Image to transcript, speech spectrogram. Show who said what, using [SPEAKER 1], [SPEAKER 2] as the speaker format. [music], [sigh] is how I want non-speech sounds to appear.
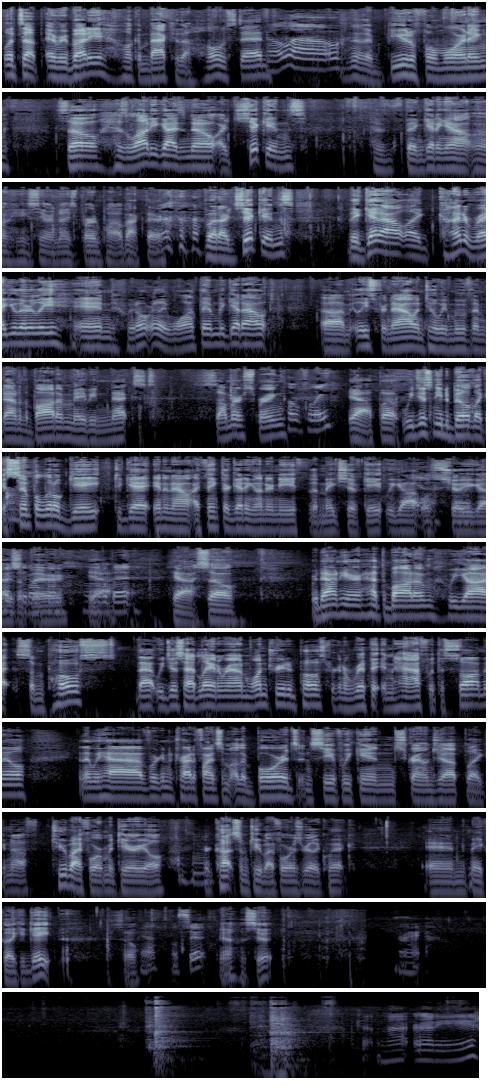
[SPEAKER 1] What's up, everybody? Welcome back to the homestead.
[SPEAKER 2] Hello.
[SPEAKER 1] Another beautiful morning. So, as a lot of you guys know, our chickens have been getting out. Oh, you see our nice burn pile back there. [laughs] but our chickens, they get out like kind of regularly, and we don't really want them to get out, um, at least for now, until we move them down to the bottom, maybe next summer, spring.
[SPEAKER 2] Hopefully.
[SPEAKER 1] Yeah, but we just need to build like a simple little gate to get in and out. I think they're getting underneath the makeshift gate we got. we'll show you guys up there. yeah.
[SPEAKER 2] little bit.
[SPEAKER 1] Yeah, so we're down here at the bottom. We got some posts that we just had laying around. One treated post. We're gonna rip it in half with the sawmill. And then we have we're gonna try to find some other boards and see if we can scrounge up like enough two by four material mm-hmm. or cut some two by fours really quick and make like a gate. So
[SPEAKER 2] Yeah, let's do it.
[SPEAKER 1] yeah, let's do it.
[SPEAKER 2] Right. Getting that ready.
